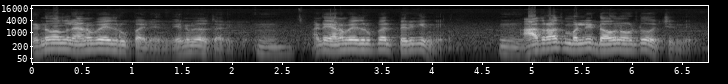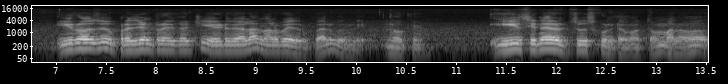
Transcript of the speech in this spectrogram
రెండు వందల ఎనభై ఐదు రూపాయలు అయింది ఎనిమిదో తారీఖు. అంటే ఎనభై ఐదు రూపాయలు పెరిగింది. ఆ తర్వాత మళ్ళీ డౌన్ అవుతూ వచ్చింది. ఈరోజు ప్రజెంట్ రేట్ వచ్చి ఏడు వేల నలభై ఐదు రూపాయలకు ఉంది. ఓకే. ఈ సినారీ చూసుకుంటే మొత్తం మనం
